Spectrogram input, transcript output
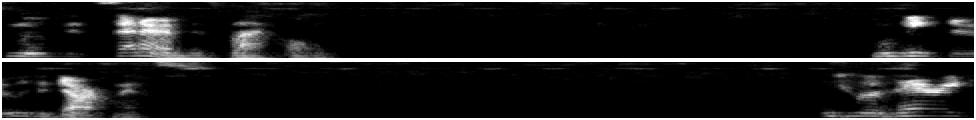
to move to the center of this black hole. Moving through the darkness into a very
